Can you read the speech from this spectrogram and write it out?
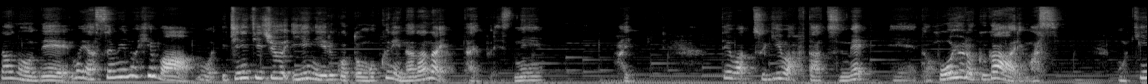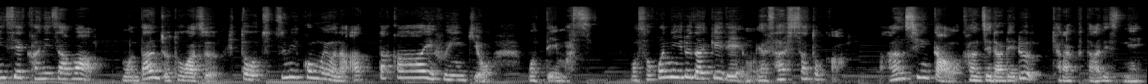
なので、まあ、休みの日はもう一日中家にいることも苦にならないタイプですね。はい。では次は2つ目、えーと、包容力があります。もう金星蟹座はもう男女問わず人を包み込むようなあったかい雰囲気を持っています。もうそこにいるだけでもう優しさとか安心感を感じられるキャラクターですね。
